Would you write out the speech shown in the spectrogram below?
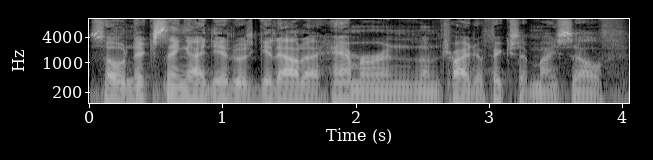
So, next thing I did was get out a hammer and, and try to fix it myself.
